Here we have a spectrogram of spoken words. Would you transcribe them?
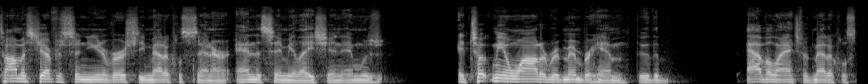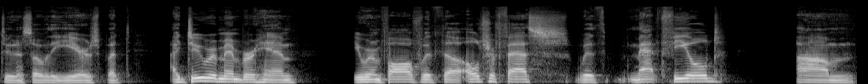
Thomas Jefferson University Medical Center and the simulation and was it took me a while to remember him through the avalanche of medical students over the years, but I do remember him. You were involved with uh, UltraFest with Matt Field, um,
